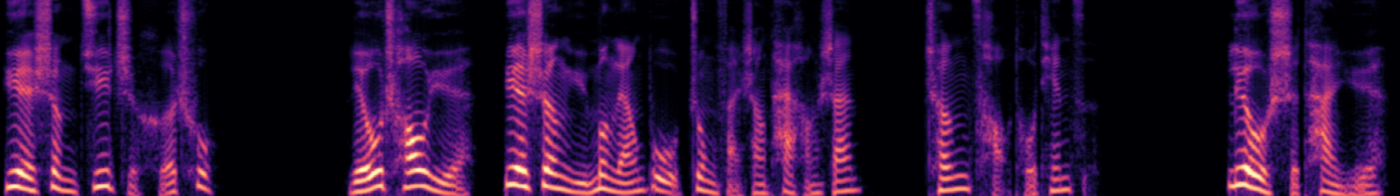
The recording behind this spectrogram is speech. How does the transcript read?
岳胜居止何处？”刘超曰：“岳胜与孟良部众反上太行山，称草头天子。”六使叹曰：“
